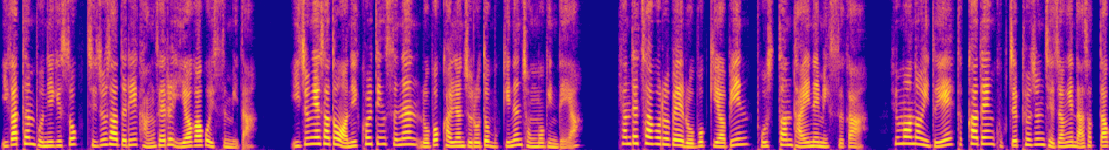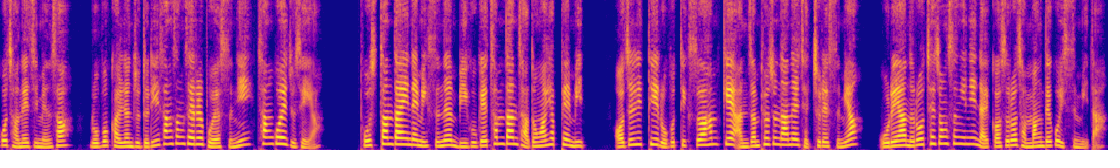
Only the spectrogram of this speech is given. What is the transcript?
이 같은 분위기 속 지주사들이 강세를 이어가고 있습니다. 이 중에서도 원익홀딩스는 로봇 관련주로도 묶이는 종목인데요. 현대차그룹의 로봇 기업인 보스턴 다이내믹스가 휴머노이드에 특화된 국제표준 제정에 나섰다고 전해지면서 로봇 관련주들이 상승세를 보였으니 참고해주세요. 보스턴 다이내믹스는 미국의 첨단 자동화 협회 및 어질리티 로보틱스와 함께 안전표준안을 제출했으며 올해 안으로 최종 승인이 날 것으로 전망되고 있습니다.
